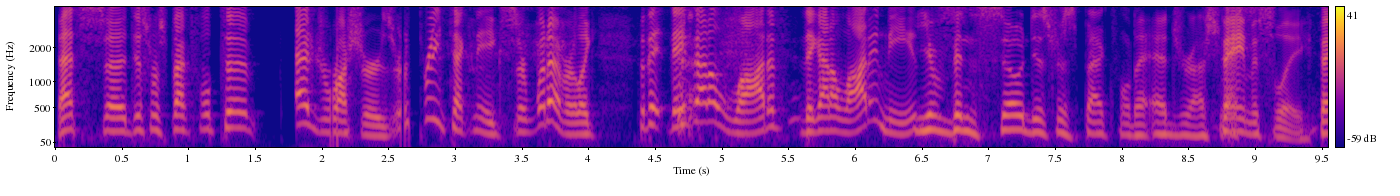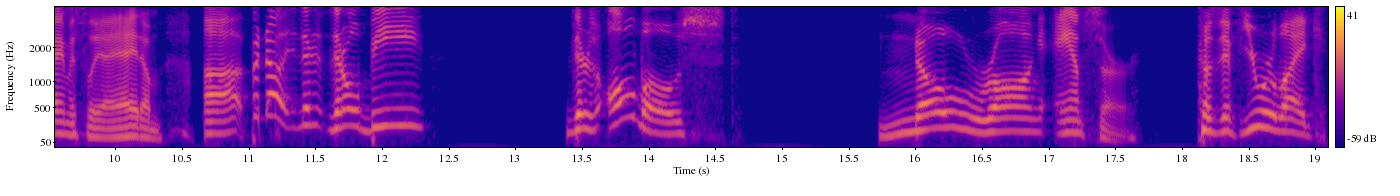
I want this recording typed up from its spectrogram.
that's uh, disrespectful to edge rushers or three techniques or whatever. Like, but they, they've got a lot of, they got a lot of needs. You've been so disrespectful to edge rushers. famously, famously, I hate them. Uh, but no, there, there'll be, there's almost no wrong answer. Because if you were like,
